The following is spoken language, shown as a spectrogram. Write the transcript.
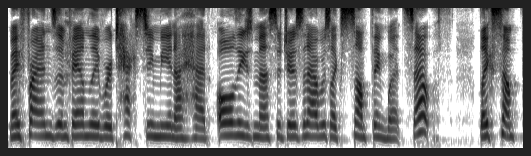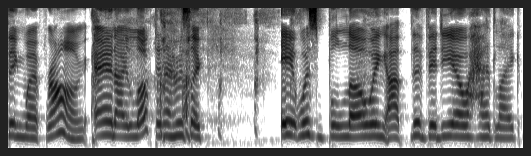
my friends and family were texting me and i had all these messages and i was like something went south like something went wrong and i looked and i was like it was blowing up the video had like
